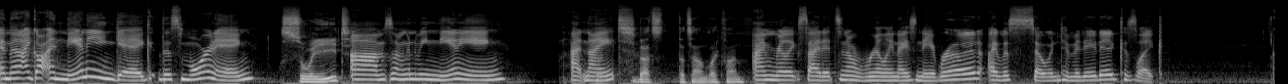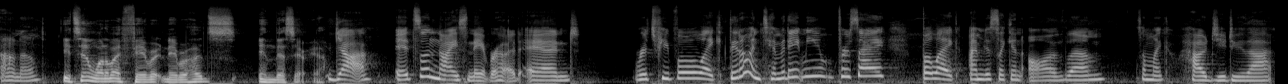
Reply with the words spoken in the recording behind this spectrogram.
and then I got a nannying gig this morning. Sweet. Um, so I'm gonna be nannying at night. That's That sounds like fun. I'm really excited. It's in a really nice neighborhood. I was so intimidated because like I don't know. It's in one of my favorite neighborhoods in this area. Yeah, it's a nice neighborhood and rich people like they don't intimidate me per se, but like I'm just like in awe of them. So I'm like, how'd you do that?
